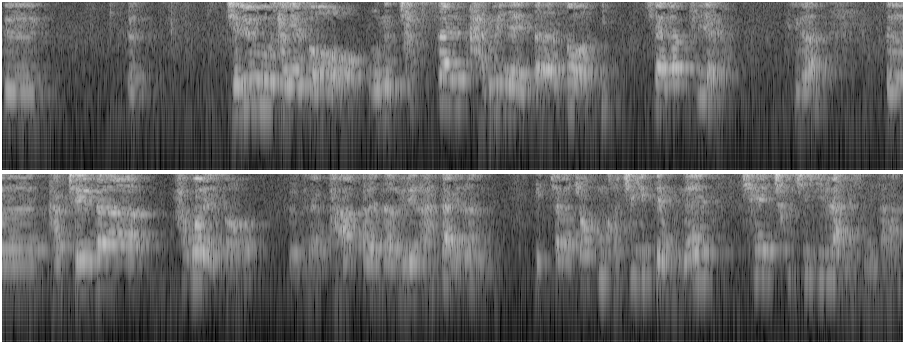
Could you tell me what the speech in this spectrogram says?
그, 그 재료상에서 오는 찹쌀가루이냐에 따라서 입자가 틀려요. 그러니까 그, 각 제가 학원에서 그 그냥 방앗간에다 의뢰를 한다면은 입자가 조금 거칠기 때문에 채 쳐지지를 않습니다.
